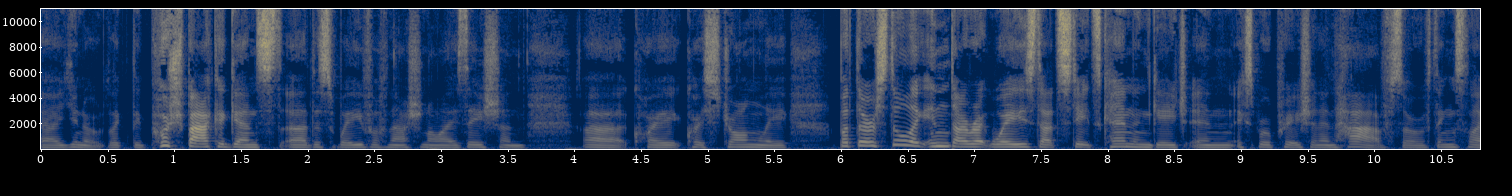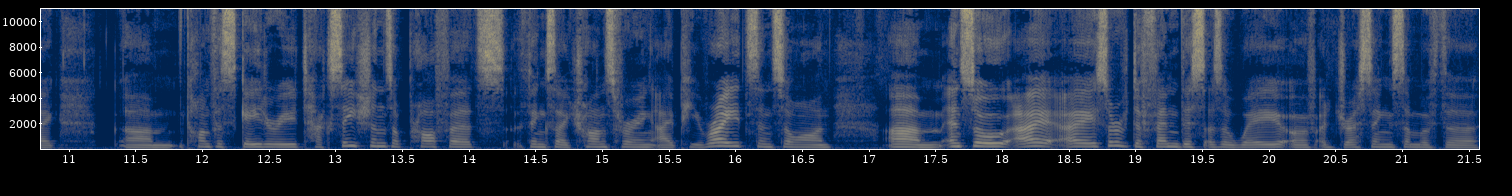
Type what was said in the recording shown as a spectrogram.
uh, you know, like they push back against uh, this wave of nationalization uh, quite quite strongly. But there are still like indirect ways that states can engage in expropriation and have. So things like um, confiscatory taxations of profits, things like transferring IP rights, and so on. Um, and so I, I sort of defend this as a way of addressing some of the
